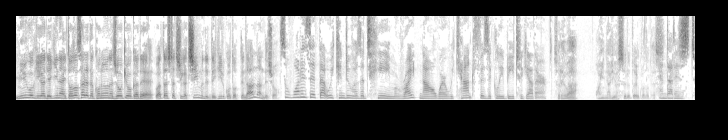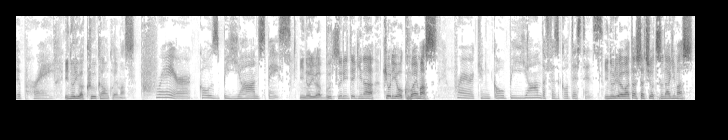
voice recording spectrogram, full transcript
身動きができない閉ざされたこのような状況下で私たちがチームでできることって何なんでしょ So, what is it that we can do as a team right now where we can't physically be together? うそれはお祈りをするということです And that is to pray. 祈りは空間を超えます Prayer goes beyond space. 祈りは物理的な距離を超えます Prayer can go beyond the physical distance. 祈りは私たちをつなぎます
